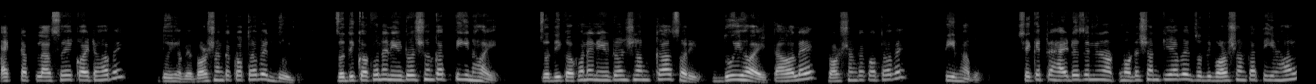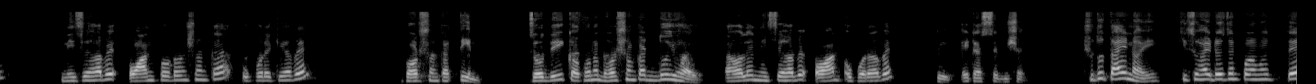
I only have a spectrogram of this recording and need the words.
একটা প্লাস হয়ে কয়টা হবে? দুই হবে। বড় সংখ্যা কত হবে? দুই। যদি কখনো নিউটন সংখ্যা তিন হয়, যদি কখনো নিউটন সংখ্যা সরি দুই হয়, তাহলে বড় সংখ্যা কত হবে? তিন হবে। সেক্ষেত্রে হাইড্রোজেনের নোটেশন কি হবে? যদি বড় সংখ্যা তিন হয়, নিচে হবে ওয়ান প্রোটন সংখ্যা, উপরে কি হবে? ভর সংখ্যা তিন। যদি কখনো ভর সংখ্যা দুই হয়, তাহলে নিচে হবে ওয়ান উপরে হবে দুই এটা হচ্ছে বিষয়। শুধু তাই নয়, কিছু হাইড্রোজেন পরমাণুতে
